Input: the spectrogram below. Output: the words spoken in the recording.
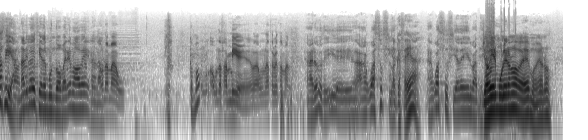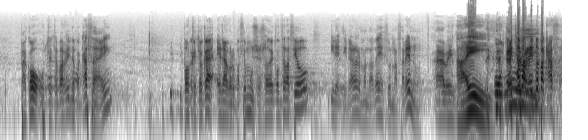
fácil, decía, no, nadie no, lo decía no, del no. mundo. Veremos a ver. No, Da no. una Mau. ¿Cómo? A una San Miguel, a una cerveza mala. Claro, sí, eh, agua sucia. Lo que sea. Agua sucia del bate. Yo y el mulero no lo bebemos, ¿eh o no? Paco, usted se va riendo para casa, ¿eh? Porque toca en la agrupación Museo de Consolación y le tira a la hermandad de Jesús Nazareno. A ver. ¡Ay! Usted está barriendo para casa.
